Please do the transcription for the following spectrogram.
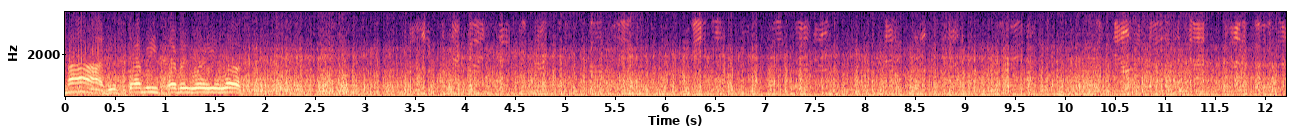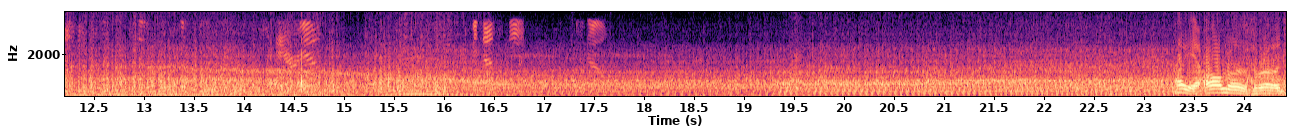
Nah, just every everywhere you look. Oh yeah, all those roads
